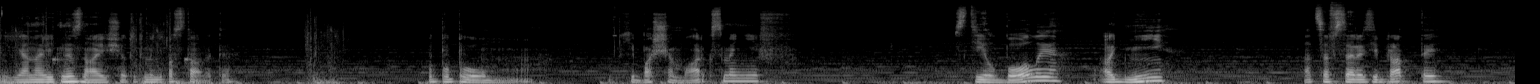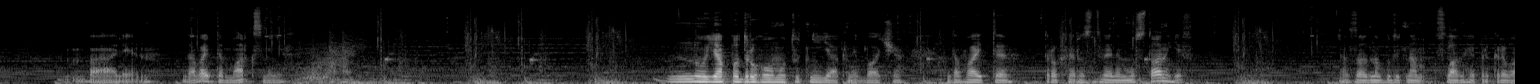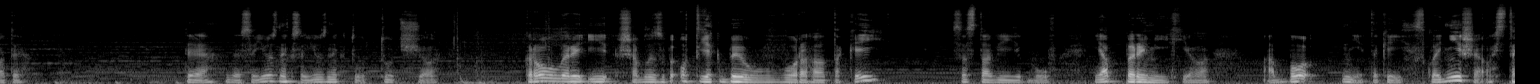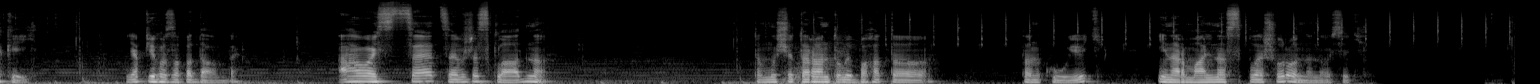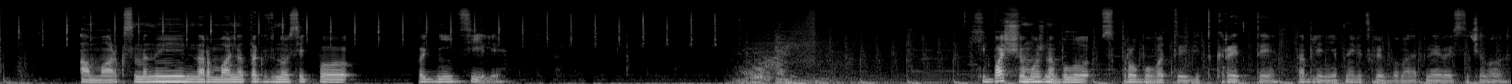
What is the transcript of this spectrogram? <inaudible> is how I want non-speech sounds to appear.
Я навіть не знаю, що тут мені поставити. Пу-пу-пум. Хіба що марксменів. Стілболи. Одні. А це все розібрати. Блін. Давайте марксменів. Ну, я по-другому тут ніяк не бачу. Давайте трохи роздвинемо мустангів. А заодно будуть нам фланги прикривати. Де? Де союзник? Союзник тут. Тут що? Кроулери і шаблезуби. От якби у ворога такий состав військ був, я б переміг його. Або. Ні, такий складніше, ось такий. Я б його западав би. А ось це, це вже складно. Тому що тарантули багато танкують і нормально сплеш урон наносять. А марксмени нормально так вносять по одній цілі. Хіба що можна було спробувати відкрити. Та блін, я б не відкрив, бо мене б не вистачило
